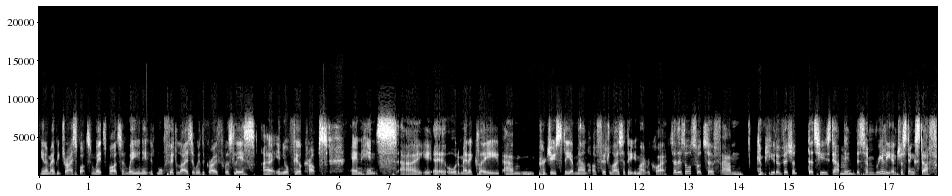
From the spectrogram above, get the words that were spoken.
you know, maybe dry spots and wet spots and where you needed more fertilizer, where the growth was less uh, in your field crops, and hence uh, automatically um, produce the amount of fertilizer that you might require. So there's all sorts of um, computer vision that's used out mm. there. There's some really interesting stuff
